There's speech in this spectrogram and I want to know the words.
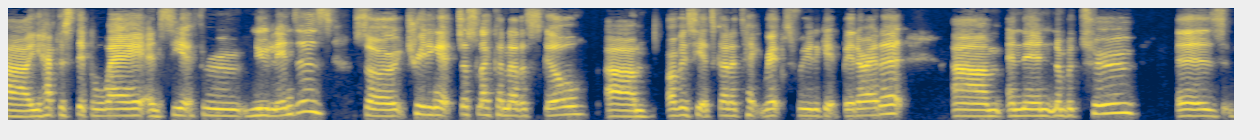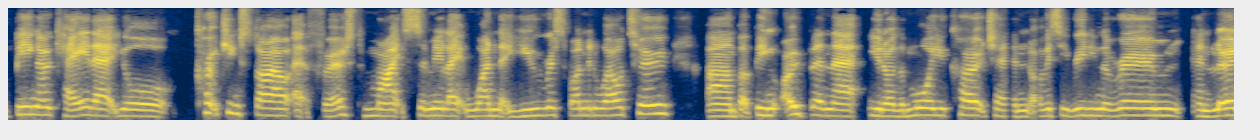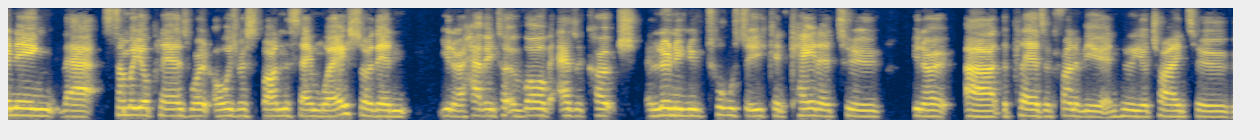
uh, you have to step away and see it through new lenses. So treating it just like another skill. Um, obviously, it's going to take reps for you to get better at it. Um, and then number two is being okay that your coaching style at first might simulate one that you responded well to um, but being open that you know the more you coach and obviously reading the room and learning that some of your players won't always respond the same way. So then you know having to evolve as a coach and learning new tools so you can cater to you know uh, the players in front of you and who you're trying to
